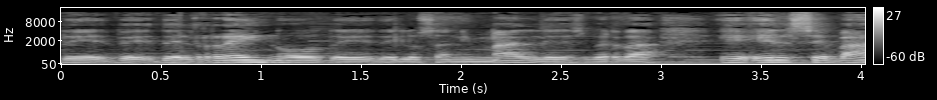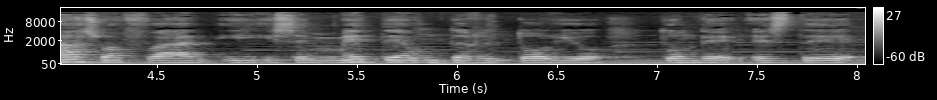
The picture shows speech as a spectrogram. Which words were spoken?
del reino de, los animales, ¿verdad? Eh, él se va a su afán y, se mete a un territorio donde este,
